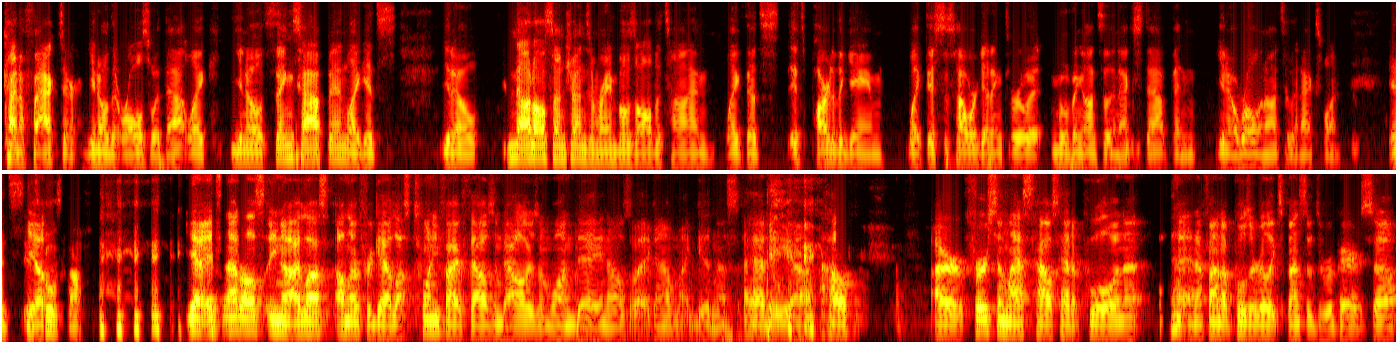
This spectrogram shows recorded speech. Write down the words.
kind of factor, you know, that rolls with that. Like, you know, things happen, like it's, you know, not all sunshines and rainbows all the time. Like that's it's part of the game. Like this is how we're getting through it, moving on to the next step and you know, rolling on to the next one. It's it's Yep. cool stuff. Yeah, it's not all. You know, I lost. I'll never forget. I lost twenty five thousand dollars in one day, and I was like, "Oh my goodness!" I had a, uh, house. Our first and last house had a pool in it, and I found out pools are really expensive to repair. So,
